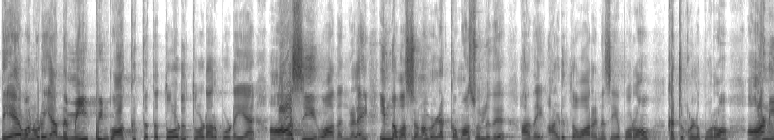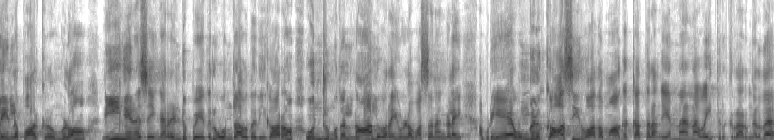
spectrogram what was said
தேவனுடைய அந்த மீட்பின் வாக்குத்தத்தோடு தொடர்புடைய ஆசீர்வாதங்களை இந்த வசனம் விளக்கமாக சொல்லுது. அதை அடுத்த வாரம் என்ன செய்ய போகிறோம் கற்றுக்கொள்ள போகிறோம் ஆன்லைனில் பார்க்குறவங்களும் நீங்கள் என்ன செய்யுங்க? ரெண்டு பேர் ஒன்றாவது அதிகாரம் ஒன்று முதல் நாலு வரை உள்ள வசனங்களை அப்படியே உங்களுக்கு ஆசீர்வாதமாக கத்துறாங்க என்னென்ன வைத்திருக்கிறாருங்கிறத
